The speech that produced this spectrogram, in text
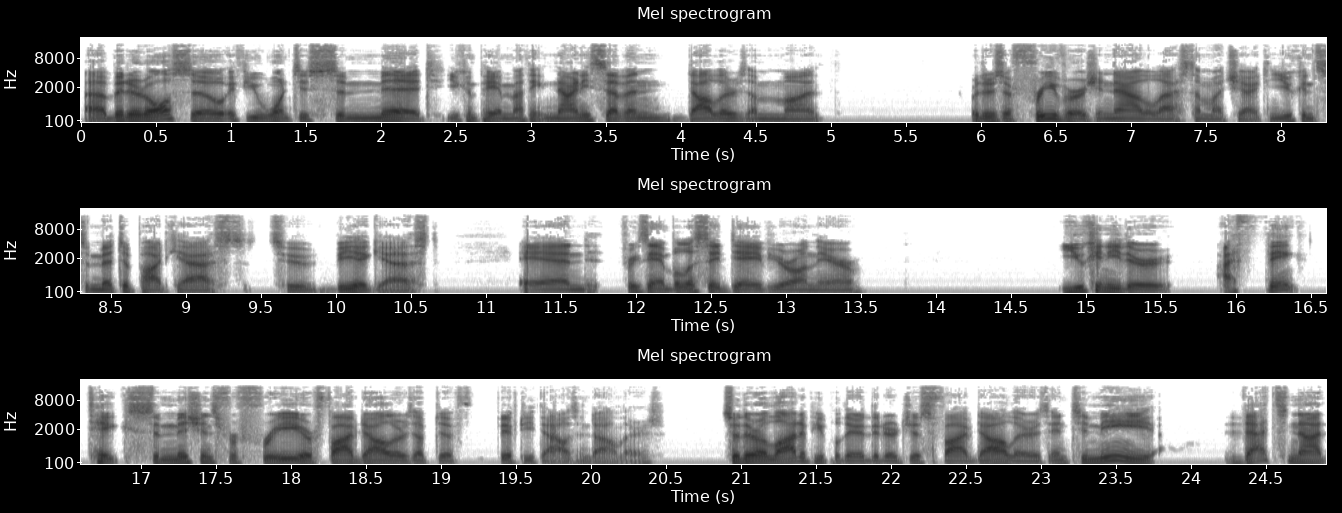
Uh, but it also if you want to submit you can pay them i think $97 a month. Or there's a free version now the last time i checked and you can submit to podcasts to be a guest. And for example let's say dave you're on there. You can either i think take submissions for free or $5 up to $50000 so there are a lot of people there that are just $5 and to me that's not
